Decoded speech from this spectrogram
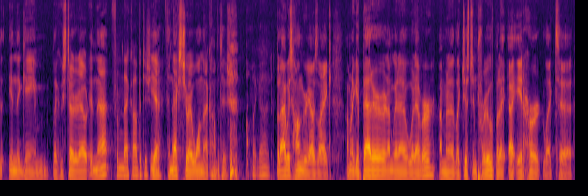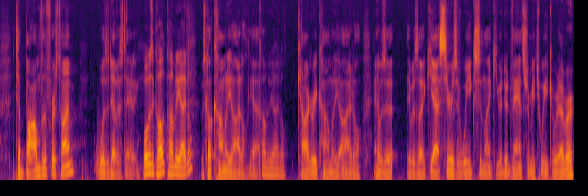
the in the game, like who started out in that. From that competition? Yeah, the next year I won that competition, Oh my God. but I was hungry. I was like, I'm gonna get better, and I'm gonna whatever. I'm gonna like just improve. But I, I, it hurt like to to bomb for the first time was devastating. What was it called? Comedy Idol? It was called Comedy Idol. Yeah, Comedy Idol. Calgary Comedy Idol, and it was a it was like yeah a series of weeks, and like you had to advance from each week or whatever.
